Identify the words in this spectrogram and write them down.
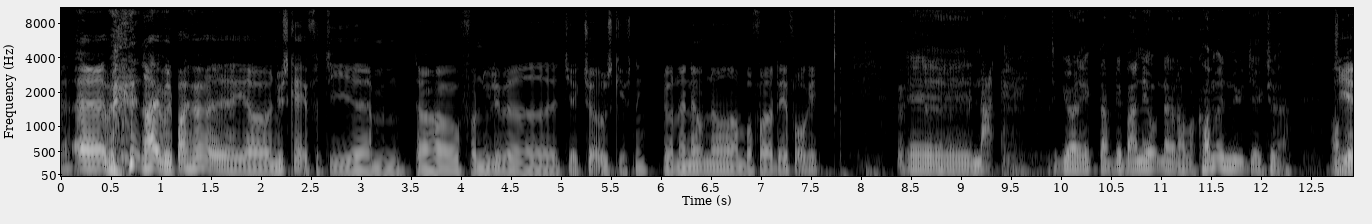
Ja. Øh, nej, jeg vil bare høre, øh, jeg er nysgerrig, fordi øh, der har jo for nylig været direktørudskiftning. Blev der nævnt noget om, hvorfor det foregik? Øh, nej, det gjorde det ikke. Der blev bare nævnt, at der var kommet en ny direktør. Og, De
